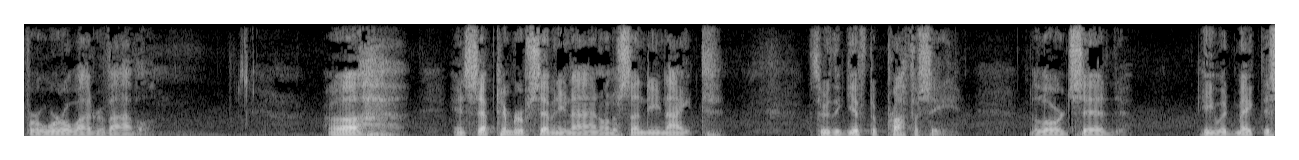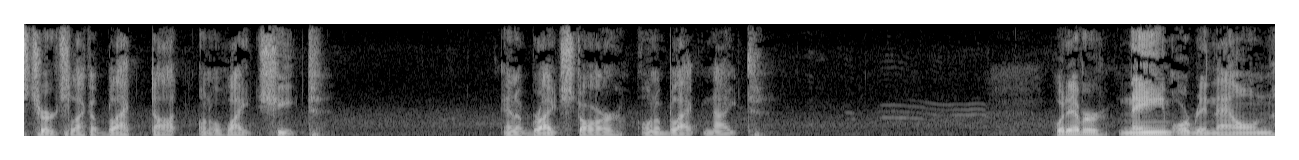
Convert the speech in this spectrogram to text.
for a worldwide revival. Uh, in September of 79, on a Sunday night, through the gift of prophecy, the Lord said He would make this church like a black dot on a white sheet and a bright star on a black night. Whatever name or renown,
